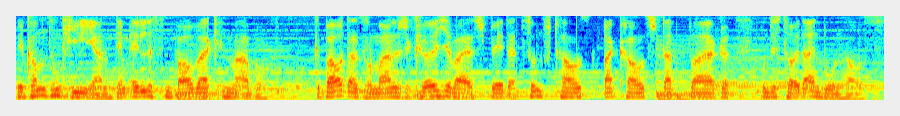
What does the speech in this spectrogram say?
Wir kommen zum Kilian, dem ältesten Bauwerk in Marburg. Gebaut als romanische Kirche war es später Zunfthaus, Backhaus, Stadtwaage und ist heute ein Wohnhaus.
